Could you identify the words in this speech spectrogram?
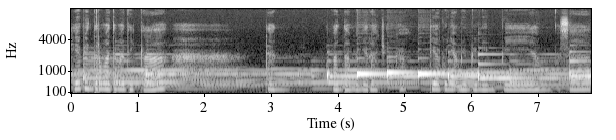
Dia pintar matematika dan pantang menyerah juga. Dia punya mimpi-mimpi yang besar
